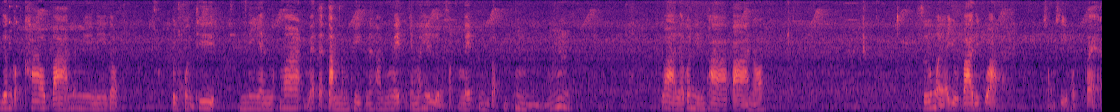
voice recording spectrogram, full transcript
เรื่องกับข้าวปลามันมีนี่ก็เป็นคนที่ เนียนมากๆ แม้แต่ตำน้ำพริกนะคะ เม็ดยังไม่ให้เหลือสักเม็ดหนึงแบบหืมว่าแล้วก็นินพาปลาเนาะซื้อหวยอายุปลาดีกว่าสองสี่หกแปด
